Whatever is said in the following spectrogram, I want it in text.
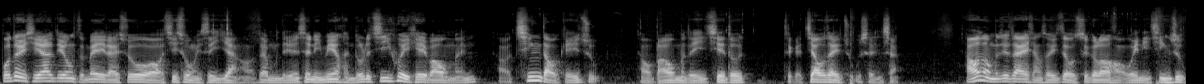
不过对于其他弟兄姊妹来说，其实我们也是一样哈，在我们的人生里面有很多的机会可以把我们啊倾倒给主，好，把我们的一切都这个交在主身上。好，那我们就再享受一首诗歌喽，好，为你倾注。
